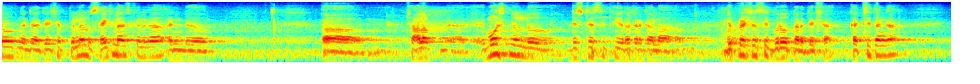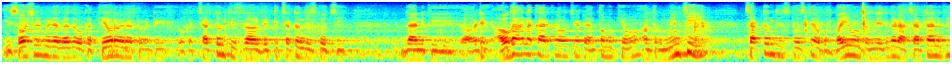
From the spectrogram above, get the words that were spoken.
ఏమవుతుందంటే అధ్యక్ష పిల్లలు సైకలాజికల్గా అండ్ చాలా ఎమోషనల్ డిస్ట్రెస్కి రకరకాల డిప్రెషన్స్కి గురవుతున్నారు అధ్యక్ష. ఖచ్చితంగా ఈ సోషల్ మీడియా మీద ఒక తీవ్రమైనటువంటి ఒక చట్టం తీసుకురావాలి గట్టి చట్టం తీసుకొచ్చి దానికి అంటే అవగాహన కార్యక్రమం చేయడం ఎంత ముఖ్యమో అంతకు మించి చట్టం తీసుకొస్తే ఒక భయం ఉంటుంది. ఎందుకంటే ఆ చట్టానికి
